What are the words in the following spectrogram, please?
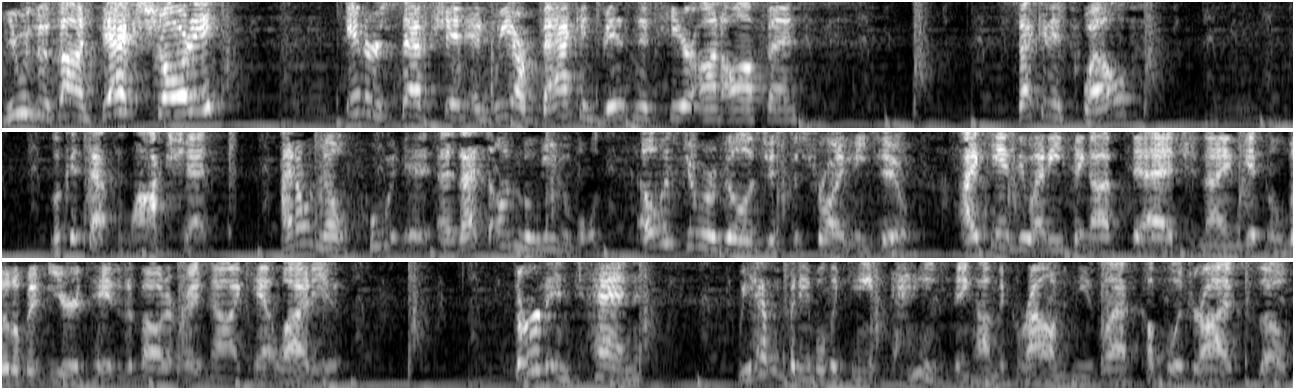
Users on deck, shorty! Interception, and we are back in business here on offense. Second and 12. Look at that block shed. I don't know who. Uh, that's unbelievable. Elvis Dumervil is just destroying me too. I can't do anything off the edge, and I am getting a little bit irritated about it right now. I can't lie to you. Third and 10. We haven't been able to gain anything on the ground in these last couple of drives, so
